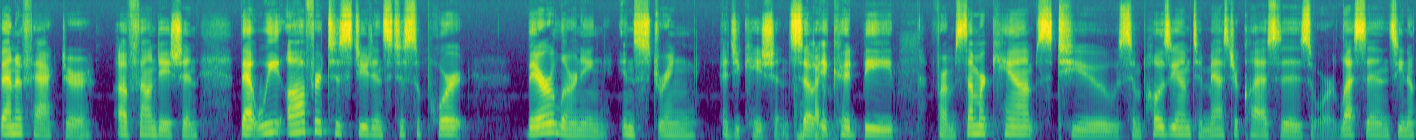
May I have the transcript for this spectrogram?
benefactor of foundation that we offer to students to support their learning in string education. So it could be from summer camps to symposium to master classes or lessons, you know,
